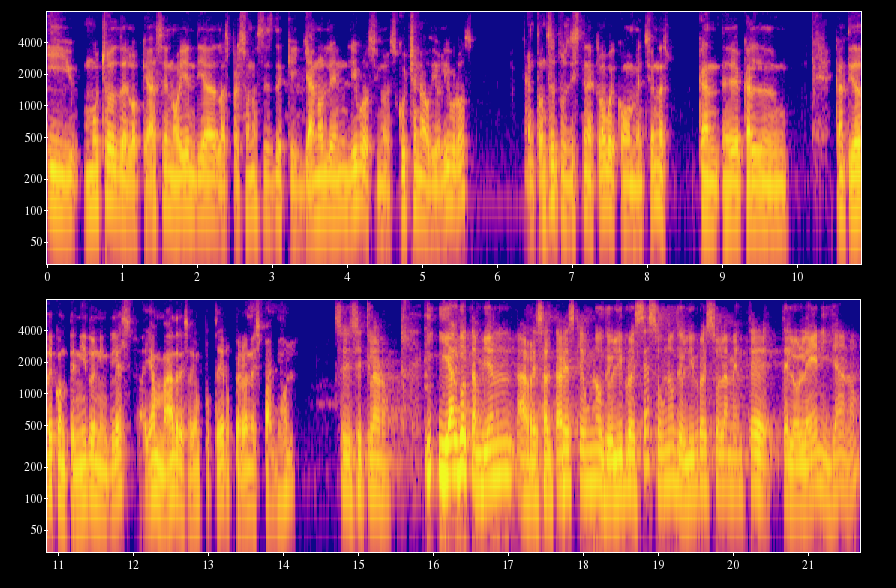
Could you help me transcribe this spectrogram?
Y mucho de lo que hacen hoy en día las personas es de que ya no leen libros, sino escuchan audiolibros. Entonces, pues diste en el clavo y como mencionas, can- eh, cal- cantidad de contenido en inglés, hay a madres, hay un putero, pero en español. Sí, sí, claro. Y, y algo también a resaltar es que un audiolibro es eso, un audiolibro es solamente te lo leen y ya, ¿no?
